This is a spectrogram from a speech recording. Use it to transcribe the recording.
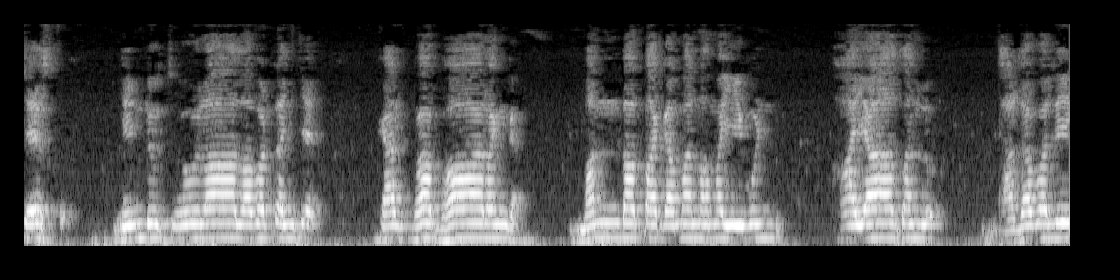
చేస్తూ నిండు చూలాలవటంచే గర్భభారంగా మందత గమనమై ఉండి ఆయాసంలో నడవలే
